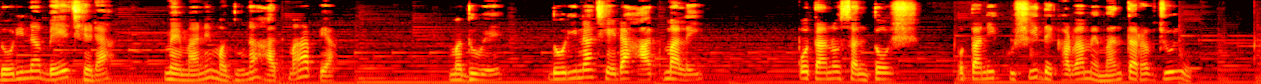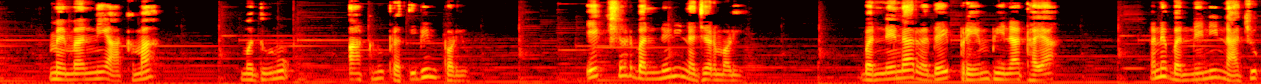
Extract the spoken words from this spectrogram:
દોરીના બે છેડા મહેમાને મધુના હાથમાં આપ્યા મધુએ દોરીના છેડા હાથમાં લઈ પોતાનો સંતોષ પોતાની ખુશી દેખાડવા મહેમાન તરફ જોયું મહેમાનની આંખમાં મધુનું આંખનું પ્રતિબિંબ પડ્યું એક ક્ષણ બંનેની નજર મળી બંનેના હૃદય પ્રેમ ભીના થયા અને બંનેની નાજુક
